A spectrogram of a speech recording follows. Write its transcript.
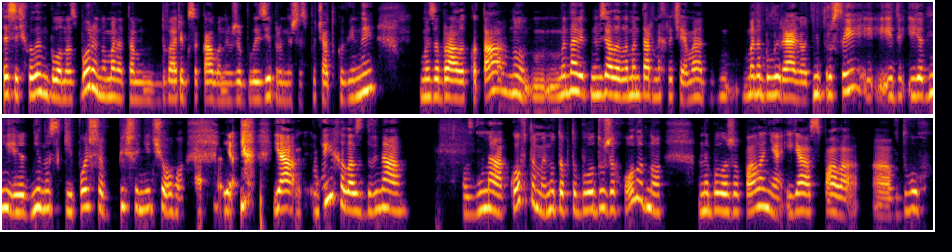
10 хвилин було на збори. У мене там два рюкзака вони вже були зібрані ще з початку війни. Ми забрали кота. Ну ми навіть не взяли елементарних речей. У мене, мене були реально одні труси і і, і одні і одні носки. Польща більше нічого. Я я виїхала з двома з двома кофтами. Ну тобто було дуже холодно, не було ж опалення, і я спала а, в двох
